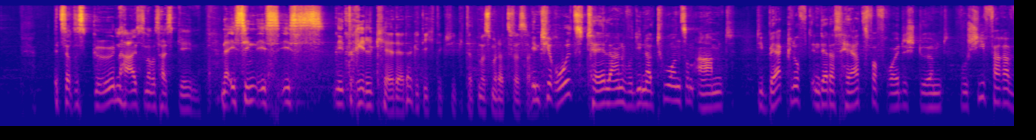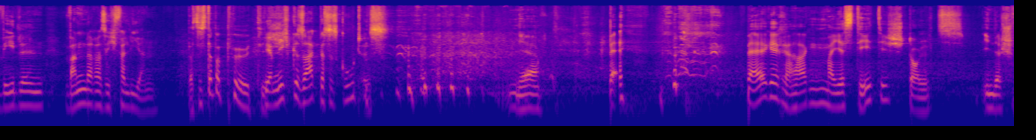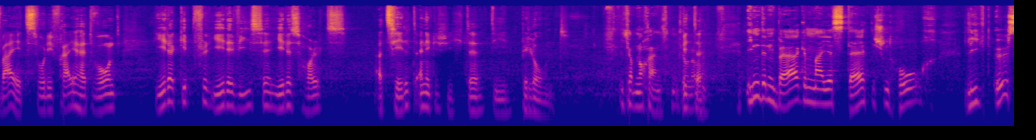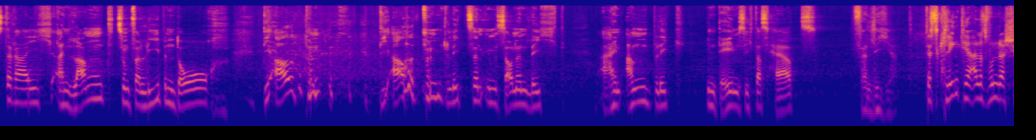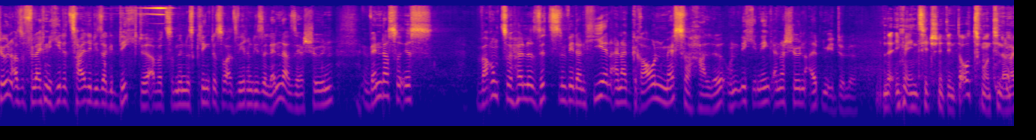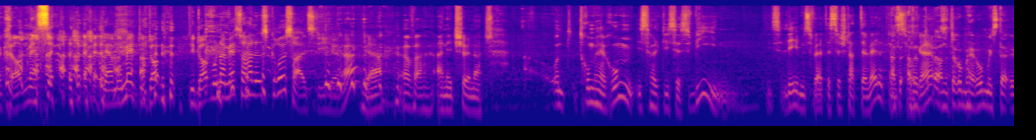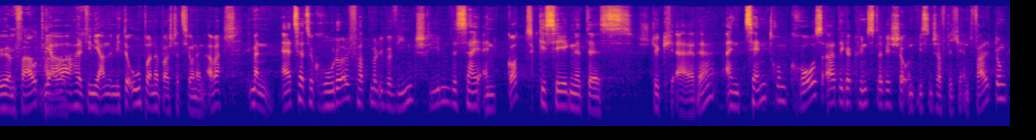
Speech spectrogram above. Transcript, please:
Jetzt wird es Gön heißen, aber es heißt Gehen. Na, es sind, ist, ist nicht Rilke, der da Gedichte geschickt hat, muss man dazu sagen. In Tirols Tälern, wo die Natur uns umarmt, die Bergluft, in der das Herz vor Freude stürmt, wo Skifahrer wedeln, Wanderer sich verlieren. Das ist aber pötisch. Wir haben nicht gesagt, dass es gut ist. ja. Be Berge ragen majestätisch stolz in der Schweiz, wo die Freiheit wohnt. Jeder Gipfel, jede Wiese, jedes Holz erzählt eine Geschichte, die belohnt. Ich habe noch eins. Bitte. Noch in den Bergen majestätisch und hoch liegt Österreich, ein Land zum Verlieben durch. Die Alpen, die Alpen glitzern im Sonnenlicht. Ein Anblick, in dem sich das Herz verliert. Das klingt ja alles wunderschön, also vielleicht nicht jede Zeile dieser Gedichte, aber zumindest klingt es so, als wären diese Länder sehr schön. Wenn das so ist, warum zur Hölle sitzen wir dann hier in einer grauen Messehalle und nicht in irgendeiner schönen Alpenidylle? Na, immerhin sitzt nicht in Dortmund in einer grauen Messehalle. ja, Moment, die, Dort die Dortmunder Messehalle ist größer als die hier. Ja, ja aber auch nicht schöner. Und drumherum ist halt dieses Wien die lebenswerteste Stadt der Welt. Also, so, also, also drumherum ist der ÖMV. -Tower. Ja, halt in die anderen, mit der U-Bahn ein paar Stationen. Aber ich meine, Erzherzog Rudolf hat mal über Wien geschrieben, das sei ein gottgesegnetes Stück Erde, ein Zentrum großartiger künstlerischer und wissenschaftlicher Entfaltung,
